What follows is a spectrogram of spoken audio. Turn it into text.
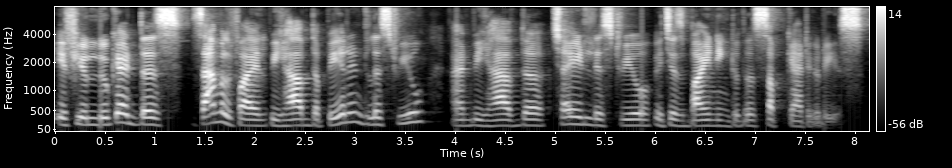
if you look at this XAML file, we have the parent list view and we have the child list view which is binding to the subcategories.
